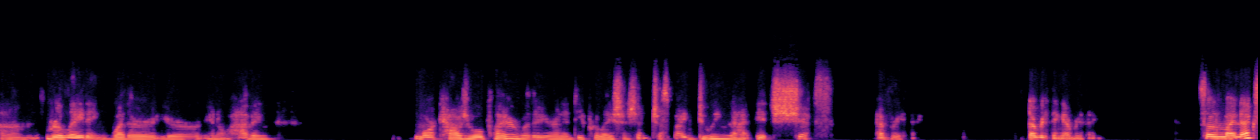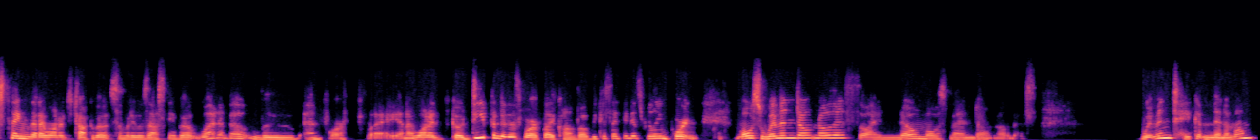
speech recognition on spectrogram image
um, relating whether you're you know having more casual player, whether you're in a deep relationship, just by doing that, it shifts everything. Everything, everything. So, my next thing that I wanted to talk about, somebody was asking about what about lube and foreplay? And I want to go deep into this foreplay convo because I think it's really important. Most women don't know this, so I know most men don't know this. Women take a minimum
